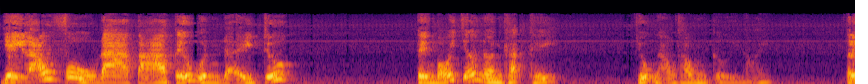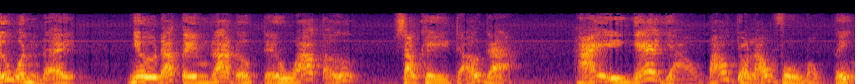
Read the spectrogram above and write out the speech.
Vậy lão phù đà tạ tiểu huynh đệ trước. Tiền bối chớ nên khách khí. Chú Ngạo Thông cười nói. Tiểu huynh đệ, như đã tìm ra được triệu quá tử. Sau khi trở ra hãy ghé vào báo cho lão phu một tiếng.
